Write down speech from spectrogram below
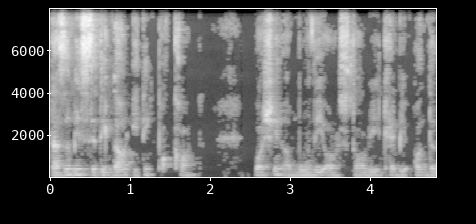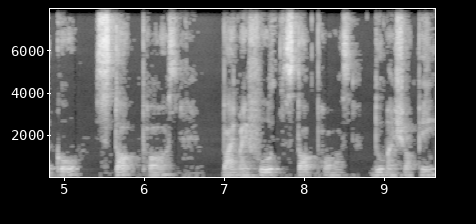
doesn't mean sitting down eating popcorn. Watching a movie or a story can be on the go. Stop pause buy my food stop pause do my shopping.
